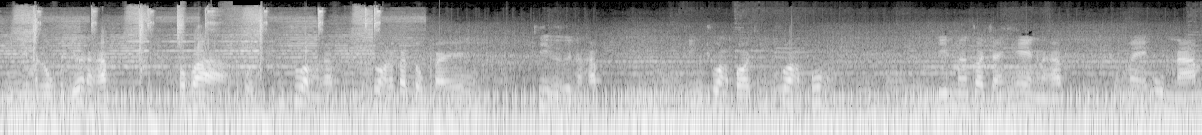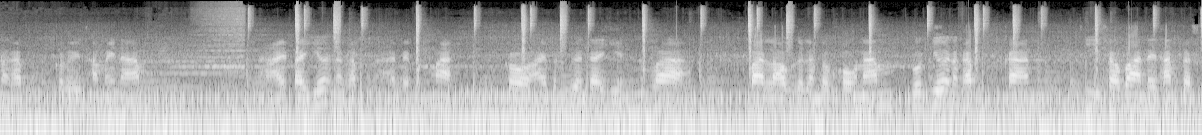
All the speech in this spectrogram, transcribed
ปีนี้มันลงไปเยอะนะครับ เพราะว่าฝนทิ้งช่วงนะครับทิ้งช่วงแล้วก็ตกไปที่อื่นนะครับ ทิ้งช่วงพอทิ้งช่วงปุ๊บดินมันก็จะแห้งนะครับ ไม่อุ้มน้ำนะครับ ก็เลยทำให้น้ำหายไปเยอะนะครับ หายไปมากๆ ก็ให้เพื่อนๆได้เห็นว่า บ้านเราเกิดลำตะคองน้ำลดเยอะนะครับ การที่ชาวบ้านได้ทำเกษ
